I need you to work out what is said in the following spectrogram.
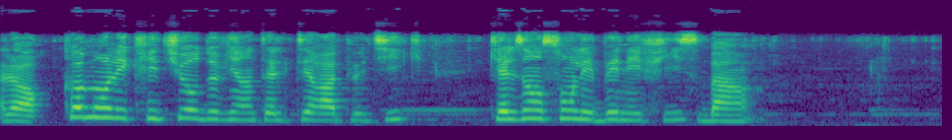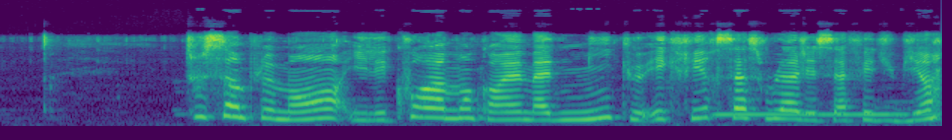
Alors, comment l'écriture devient-elle thérapeutique? Quels en sont les bénéfices? Ben, tout simplement, il est couramment quand même admis que écrire, ça soulage et ça fait du bien.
